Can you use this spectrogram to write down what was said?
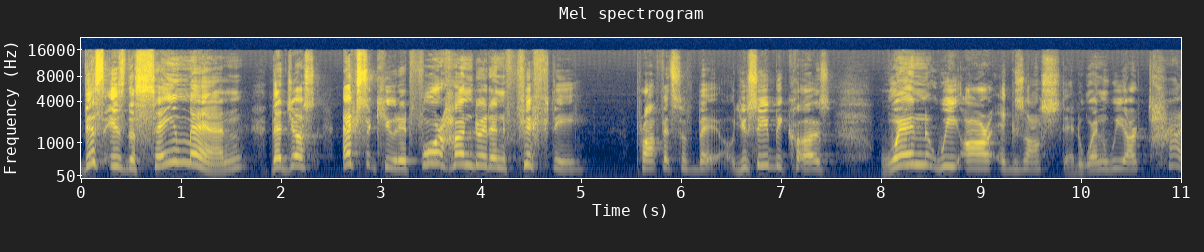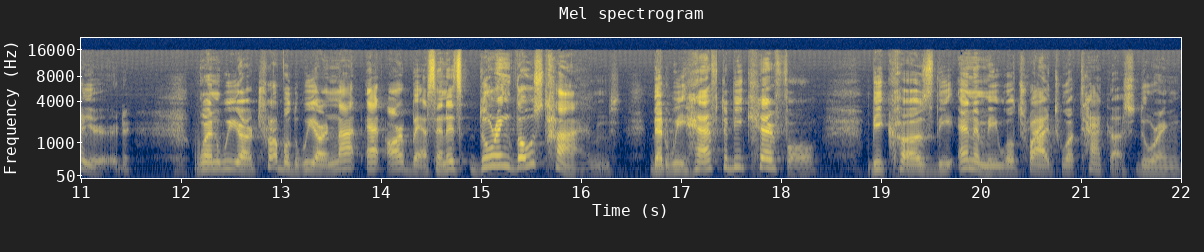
This is the same man that just executed 450 prophets of Baal. You see, because when we are exhausted, when we are tired, when we are troubled, we are not at our best. And it's during those times that we have to be careful because the enemy will try to attack us during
